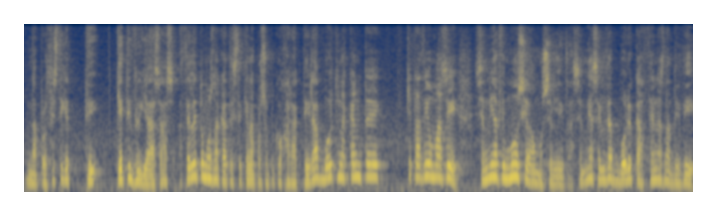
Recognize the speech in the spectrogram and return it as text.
να προωθήσετε και τη δουλειά σας, θέλετε όμως να κρατήσετε και ένα προσωπικό χαρακτήρα, μπορείτε να κάνετε και τα δύο μαζί. Σε μια δημόσια όμως σελίδα, σε μια σελίδα που μπορεί ο καθένας να τη δει.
